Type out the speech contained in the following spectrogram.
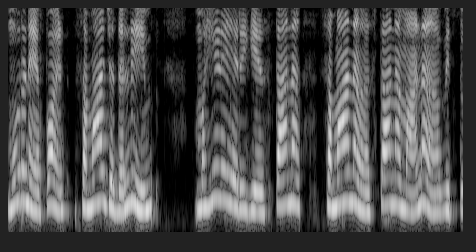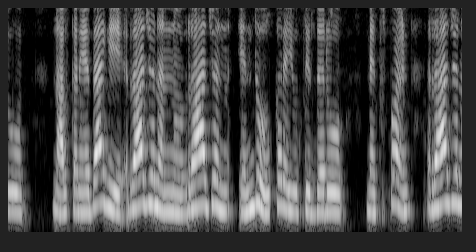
ಮೂರನೆಯ ಪಾಯಿಂಟ್, ಸಮಾಜದಲ್ಲಿ ಮಹಿಳೆಯರಿಗೆ ಸ್ಥಾನ, ಸಮಾನ ಸ್ಥಾನಮಾನವಿತ್ತು. ನಾಲ್ಕನೆಯದಾಗಿ, ರಾಜನನ್ನು ರಾಜನ್ ಎಂದು ಕರೆಯುತ್ತಿದ್ದರು. ನೆಕ್ಸ್ಟ್ ಪಾಯಿಂಟ್ ರಾಜನ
